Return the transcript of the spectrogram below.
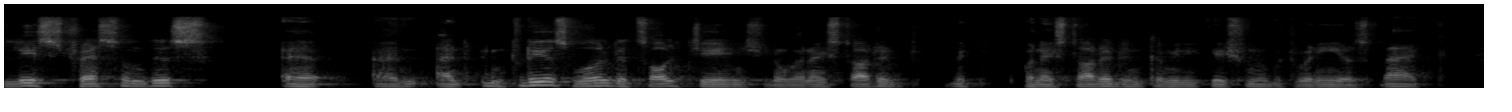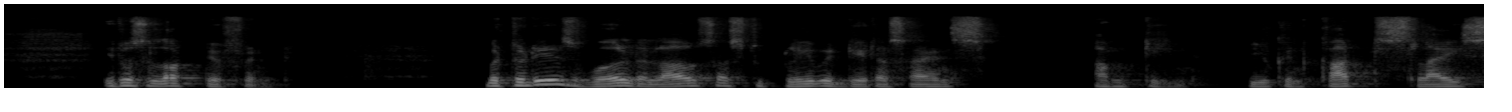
lay stress on this, uh, and, and in today's world, it's all changed. You know, when I started when I started in communication over 20 years back, it was a lot different. But today's world allows us to play with data science umpteen. You can cut, slice,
